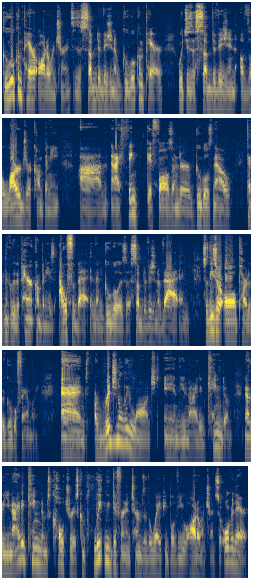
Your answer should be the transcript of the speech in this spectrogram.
Google Compare Auto Insurance is a subdivision of Google Compare, which is a subdivision of the larger company. Um, and I think it falls under Google's now technically the parent company is Alphabet, and then Google is a subdivision of that. And so these are all part of the Google family and originally launched in the United Kingdom. Now, the United Kingdom's culture is completely different in terms of the way people view auto insurance. So, over there,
